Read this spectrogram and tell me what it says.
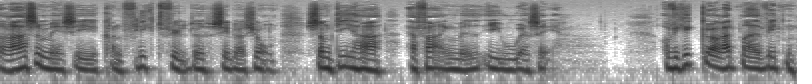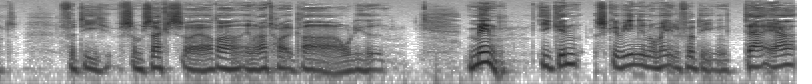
racemæssige konfliktfyldte situation, som de har erfaring med i USA. Og vi kan ikke gøre ret meget ved den, fordi som sagt, så er der en ret høj grad af aflighed. Men igen skal vi ind i normalfordeling. Der er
